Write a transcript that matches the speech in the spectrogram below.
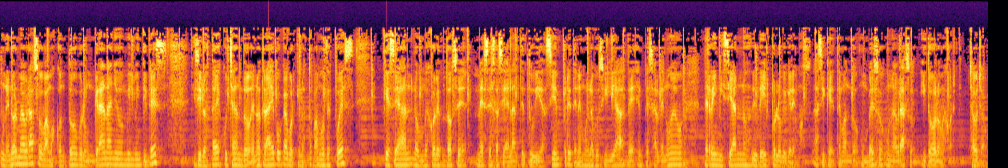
Un enorme abrazo, vamos con todo por un gran año 2023 y si lo estás escuchando en otra época porque nos topamos después, que sean los mejores 12 meses hacia adelante en tu vida. Siempre tenemos la posibilidad de empezar de nuevo, de reiniciarnos y de ir por lo que queremos. Así que te mando un beso, un abrazo y todo lo mejor. Chao, chao.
